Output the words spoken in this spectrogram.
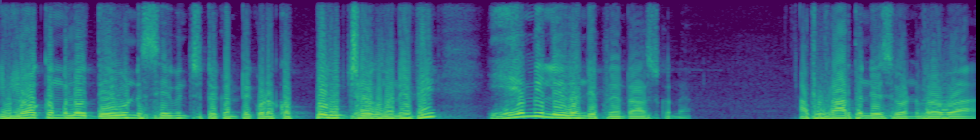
ఈ లోకంలో దేవుణ్ణి సేవించడం కంటే కూడా గొప్ప ఉద్యోగం అనేది ఏమీ లేదని చెప్పి నేను రాసుకున్నా. అప్పుడు ప్రార్థన చేసేవాడిని బాబా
